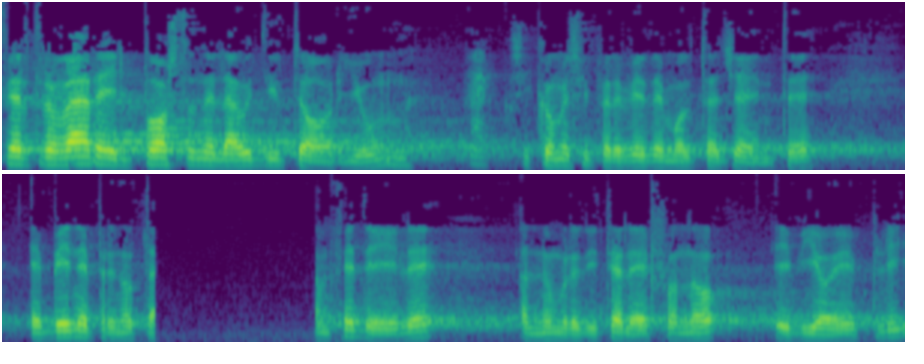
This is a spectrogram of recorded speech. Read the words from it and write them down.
Per trovare il posto nell'auditorium, ecco. siccome si prevede molta gente, è bene prenotare San Fedele al numero di telefono e via Epli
